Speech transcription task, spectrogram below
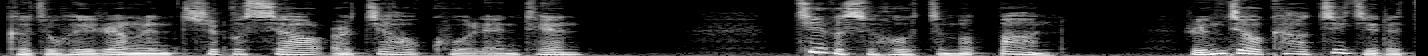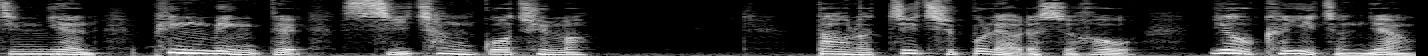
可就会让人吃不消而叫苦连天。这个时候怎么办？仍旧靠自己的经验拼命的洗蹭过去吗？到了支持不了的时候，又可以怎样？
